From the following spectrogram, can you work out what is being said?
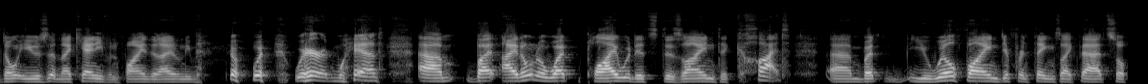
don't use it, and I can't even find it. I don't even know where it went. Um, but I don't know what plywood it's designed to cut. Um, but you will find different things like that. So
